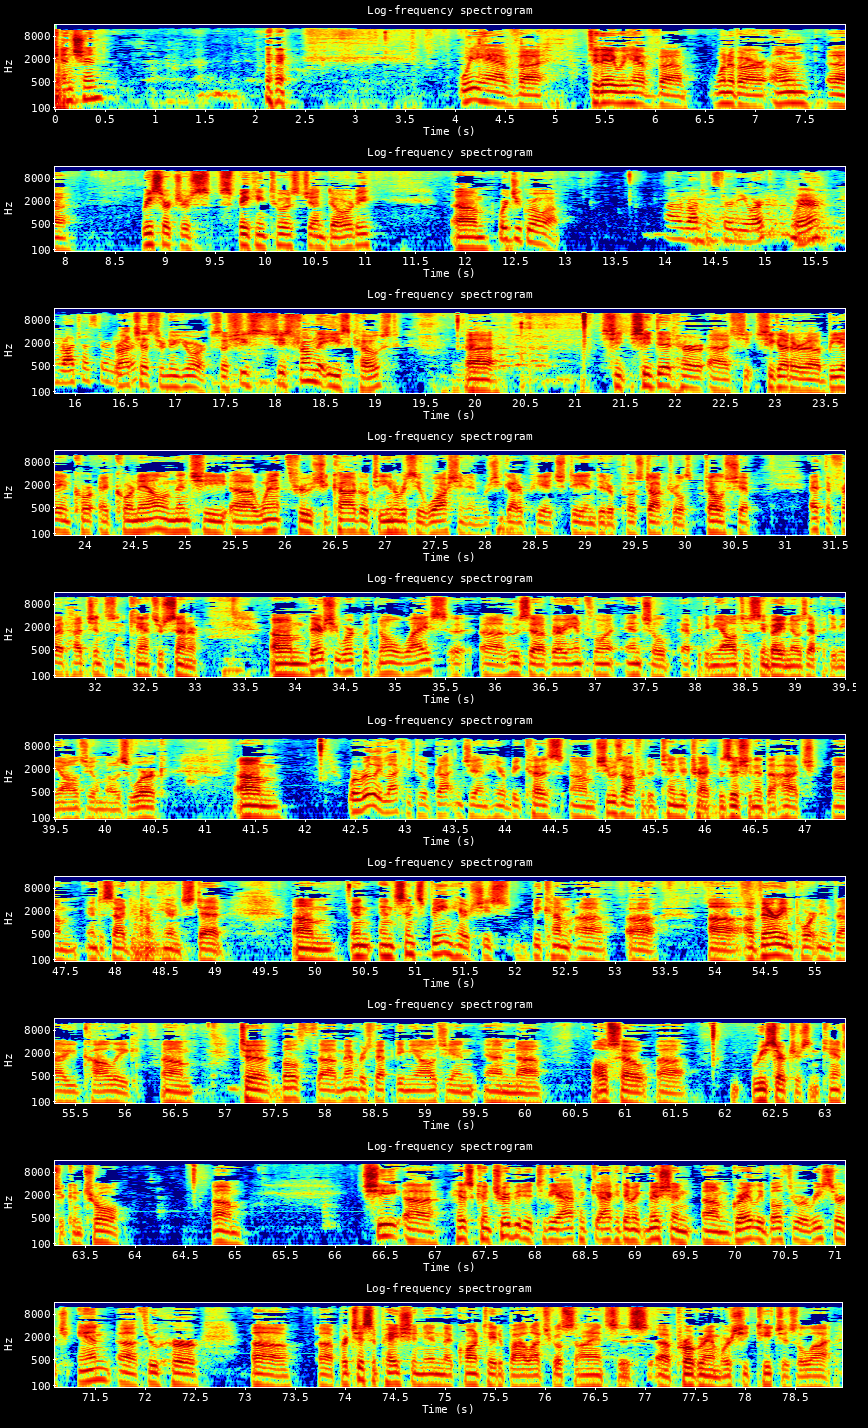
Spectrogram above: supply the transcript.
Attention. we have, uh, today we have uh, one of our own uh, researchers speaking to us, Jen Doherty. Um, where'd you grow up? Uh, Rochester, New York. Where? Rochester, New York. Rochester, New York. So she's she's from the East Coast. She she did her uh, she she got her uh, BA in Cor- at Cornell, and then she uh, went through Chicago to University of Washington, where she got her PhD and did her postdoctoral fellowship at the Fred Hutchinson Cancer Center. Um, there, she worked with Noel Weiss, uh, uh, who's a very influential epidemiologist. Anybody knows epidemiology will know his work. Um, we're really lucky to have gotten Jen here because um, she was offered a tenure track position at the Hutch um, and decided to come here instead. Um, and, and since being here, she's become a, a, a very important and valued colleague um, to both uh, members of epidemiology and, and uh, also uh, researchers in cancer control. Um, she uh, has contributed to the academic mission um, greatly, both through her research and uh, through her uh, participation in the quantitative biological sciences program, where she teaches a lot.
